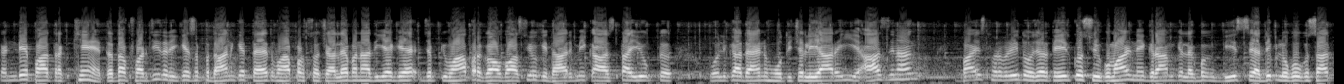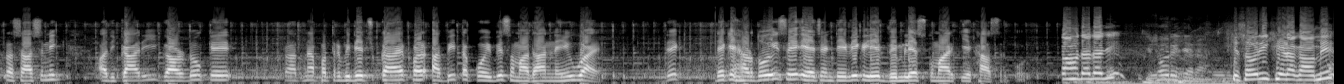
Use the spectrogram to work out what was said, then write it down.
कंडे पात रखे हैं तथा फर्जी तरीके से प्रधान के तहत वहाँ पर शौचालय बना दिया गया है, जबकि वहाँ पर गाँव वासियों की धार्मिक आस्था युक्त होलिका दहन होती चली आ रही है। आज दिनांक 22 फरवरी 2023 को शिव कुमार ने ग्राम के लगभग 20 से अधिक लोगों के साथ प्रशासनिक अधिकारी गार्डों के प्रार्थना पत्र भी दे चुका है, पर अभी तक कोई भी समाधान नहीं हुआ है। देख देखें हरदोई से एच एन टीवी के लिए विमलेश कुमार की खास रिपोर्ट। गाँव दादाजी? किशोरी खेरा किशोरी खेड़ा गाँव में।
